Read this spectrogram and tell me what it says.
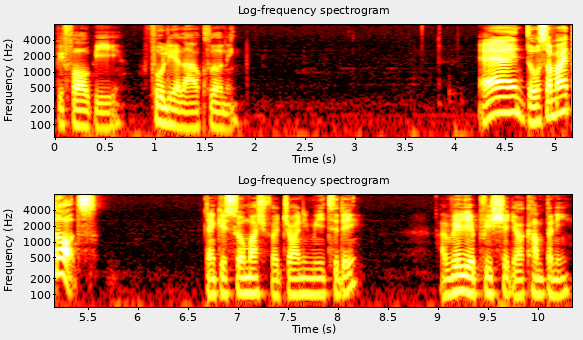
before we fully allow cloning. And those are my thoughts. Thank you so much for joining me today. I really appreciate your company.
